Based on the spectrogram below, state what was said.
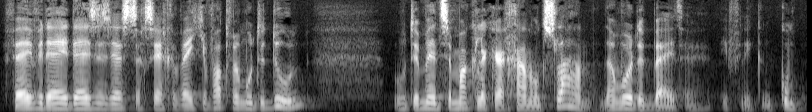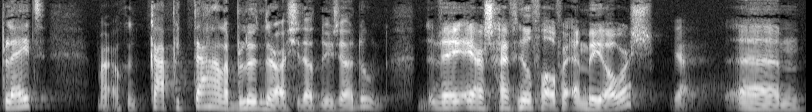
VVD, D66 zeggen, weet je wat we moeten doen? We moeten mensen makkelijker gaan ontslaan. Dan wordt het beter. Ik vind ik een compleet, maar ook een kapitale blunder als je dat nu zou doen. De WR schrijft heel veel over mbo'ers. Ja. Um,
